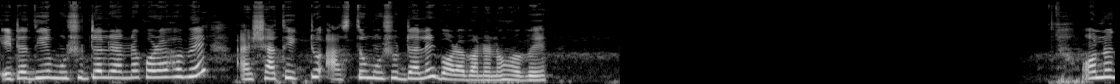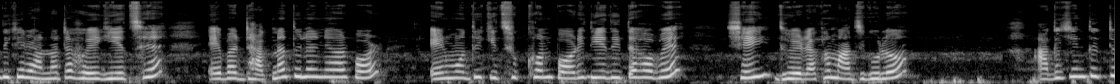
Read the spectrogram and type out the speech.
এটা দিয়ে মুসুর ডাল রান্না করা হবে। আর সাথে একটু আস্ত মুসুর ডালের বড়া বানানো হবে। অন্যদিকে রান্নাটা হয়ে গিয়েছে। এবার ঢাকনা তুলে নেওয়ার পর এর মধ্যে কিছুক্ষণ পরই দিয়ে দিতে হবে সেই ধুয়ে রাখা মাছগুলো। আগে কিন্তু একটু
